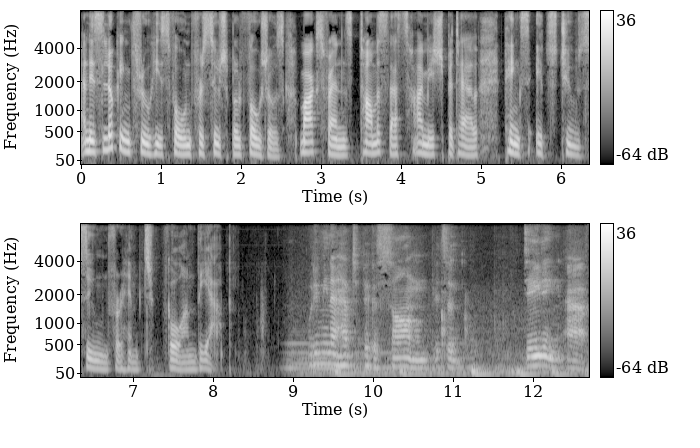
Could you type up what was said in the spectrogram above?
and is looking through his phone for suitable photos. Mark's friend Thomas, that's Himesh Patel, thinks it's too soon for him to go on the app. What do you mean I have to pick a song? It's a dating app.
